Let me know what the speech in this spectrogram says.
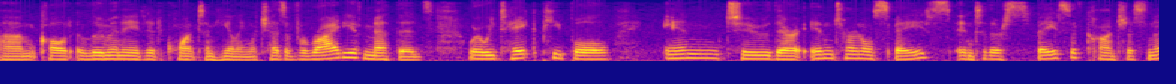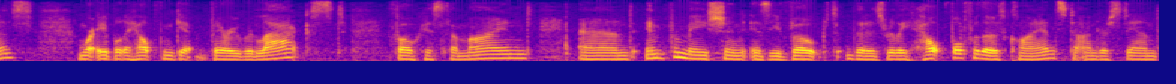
um, called Illuminated Quantum Healing, which has a variety of methods where we take people into their internal space, into their space of consciousness. And we're able to help them get very relaxed, focus the mind, and information is evoked that is really helpful for those clients to understand,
